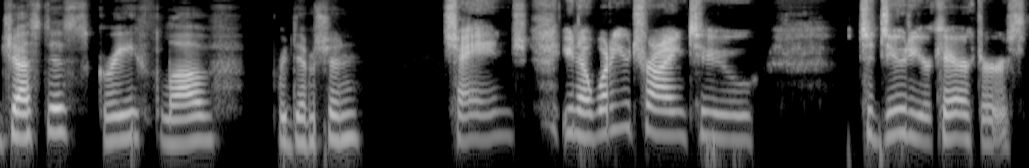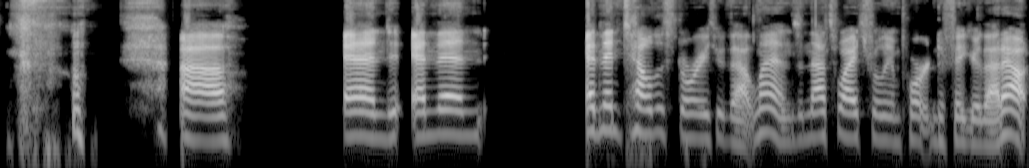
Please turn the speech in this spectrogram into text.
Justice, grief, love, redemption. change. You know what are you trying to to do to your characters? Uh and and then and then tell the story through that lens and that's why it's really important to figure that out.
